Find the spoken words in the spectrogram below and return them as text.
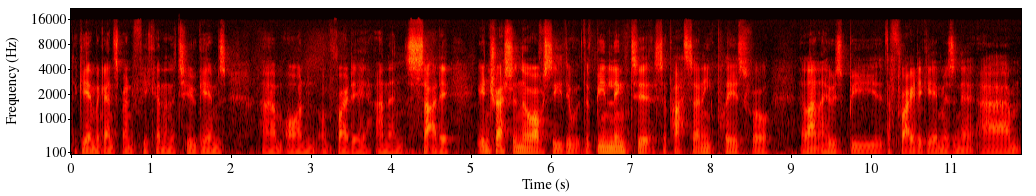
the game against Benfica and then the two games um, on on Friday and then Saturday. Interesting though, obviously they, they've been linked to Sapasani plays for Atalanta, who's be the Friday game, isn't it? Um,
